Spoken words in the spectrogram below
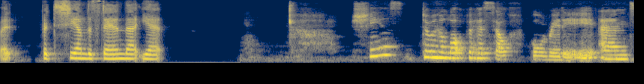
but, but does she understand that yet? She is doing a lot for herself already. And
